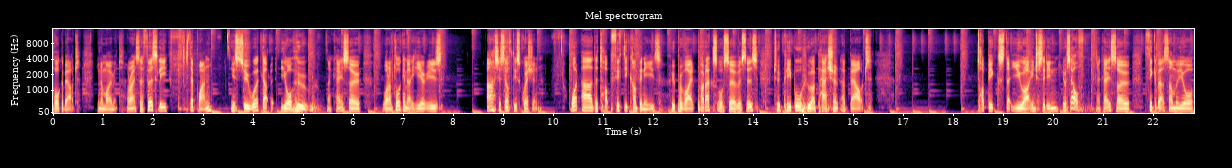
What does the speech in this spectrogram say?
talk about in a moment. All right. So, firstly, step one is to work out your who. Okay, so what I'm talking about here is ask yourself this question What are the top 50 companies who provide products or services to people who are passionate about topics that you are interested in yourself? Okay, so think about some of your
